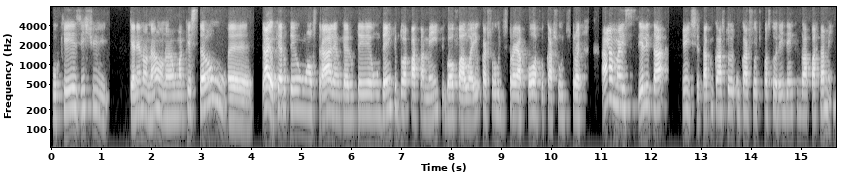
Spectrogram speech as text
Porque existe, querendo ou não, né, uma questão, é, ah, eu quero ter um Austrália, eu quero ter um dentro do apartamento, igual eu falo, aí o cachorro destrói a porta, o cachorro destrói, ah, mas ele tá, gente, você tá com um cachorro, um cachorro de pastoreio dentro do apartamento,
